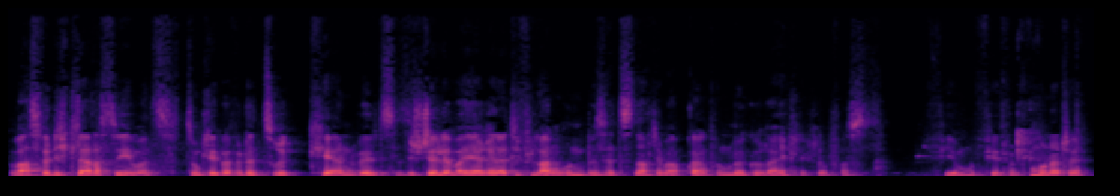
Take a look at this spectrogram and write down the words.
War es für dich klar, dass du jemals zum Kleber wieder zurückkehren willst? Also die Stelle war ja relativ lang unbesetzt nach dem Abgang von Mirko Reichel. Ich glaube fast vier, vier, fünf Monate.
